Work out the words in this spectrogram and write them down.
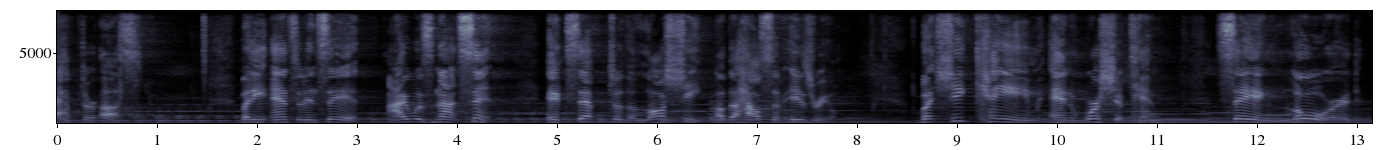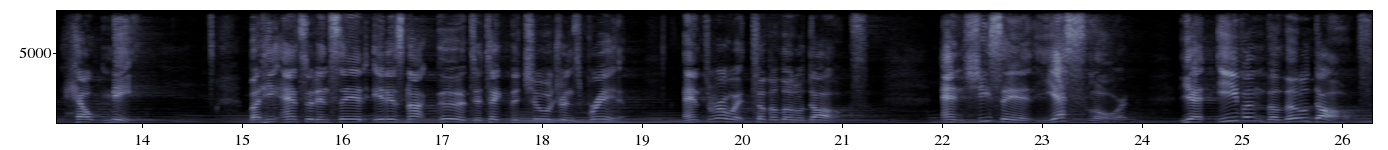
after us. But he answered and said, I was not sent except to the lost sheep of the house of Israel. But she came and worshiped him, saying, Lord, help me. But he answered and said, It is not good to take the children's bread and throw it to the little dogs. And she said, Yes, Lord, yet even the little dogs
